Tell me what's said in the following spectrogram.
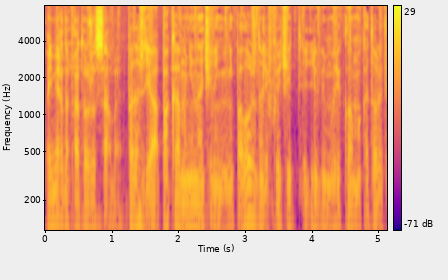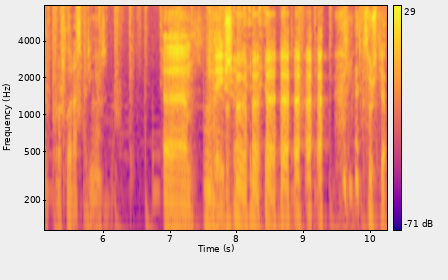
примерно про то же самое. Подожди, а пока мы не начали, не положено ли включить любимую рекламу, которую ты в прошлый раз принес? Эм, Слушайте,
